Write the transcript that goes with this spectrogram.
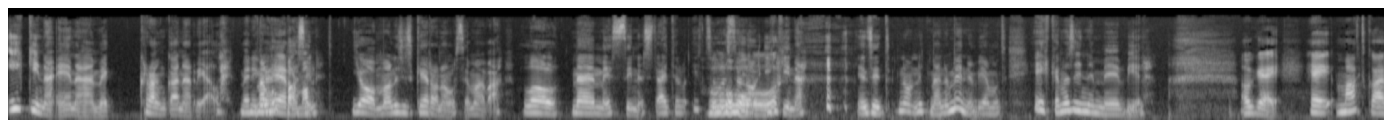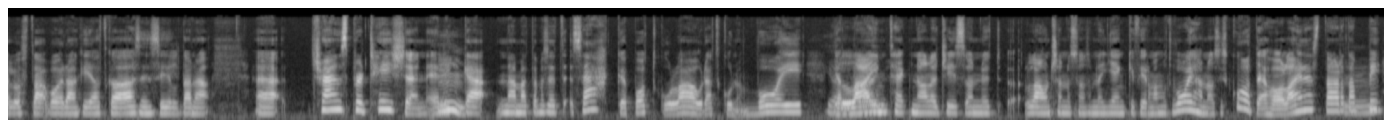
ikinä enää me Gran Canarialle. Menikö mä hermo? Joo, mä olin siis kerran ollut siellä, mä vaan, lol, mä en mene sinne. Sitten äiti oli, et sä voi sanoa ikinä. Ja sit, no nyt mä en ole mennyt vielä, mutta ehkä mä sinne menen vielä. Okei, okay. hei, matkailusta voidaankin jatkaa aasinsiltana. Äh, transportation, eli mm. nämä tämmöiset sähköpotkulaudat kuin Voi ja, Ja Lime. Technologies on nyt launchannut, se on semmoinen jenkkifirma, mutta Voihan on siis KTH-lainen startuppi, mm.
